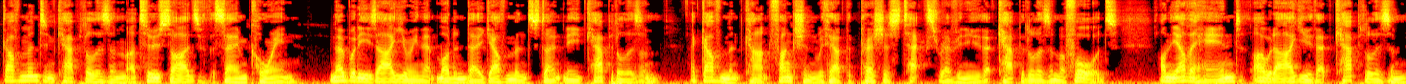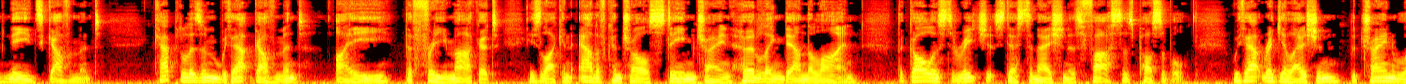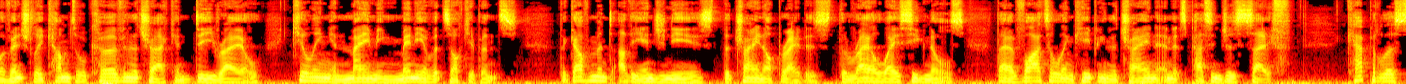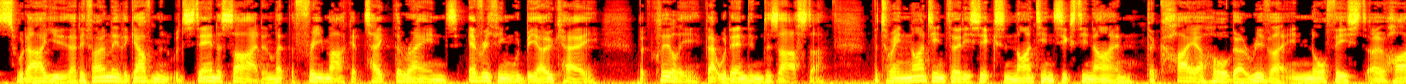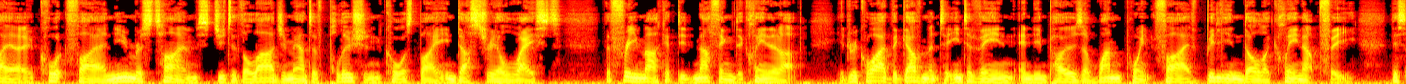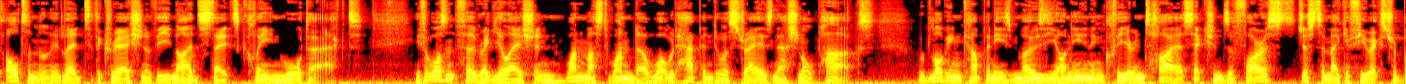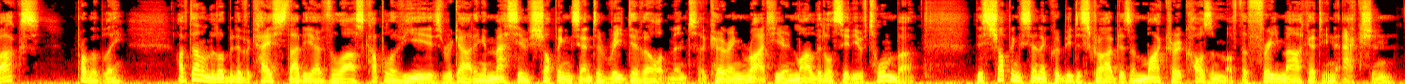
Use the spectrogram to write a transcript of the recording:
Government and capitalism are two sides of the same coin. Nobody is arguing that modern-day governments don't need capitalism. A government can't function without the precious tax revenue that capitalism affords. On the other hand, I would argue that capitalism needs government. Capitalism without government, i.e. the free market, is like an out-of-control steam train hurtling down the line. The goal is to reach its destination as fast as possible. Without regulation, the train will eventually come to a curve in the track and derail, killing and maiming many of its occupants. The government are the engineers, the train operators, the railway signals. They are vital in keeping the train and its passengers safe. Capitalists would argue that if only the government would stand aside and let the free market take the reins, everything would be okay, but clearly that would end in disaster. Between 1936 and 1969, the Cuyahoga River in northeast Ohio caught fire numerous times due to the large amount of pollution caused by industrial waste. The free market did nothing to clean it up. It required the government to intervene and impose a $1.5 billion clean-up fee. This ultimately led to the creation of the United States Clean Water Act. If it wasn't for regulation, one must wonder what would happen to Australia's national parks. Would logging companies mosey on in and clear entire sections of forests just to make a few extra bucks? Probably. I've done a little bit of a case study over the last couple of years regarding a massive shopping centre redevelopment occurring right here in my little city of Toowoomba. This shopping centre could be described as a microcosm of the free market in action.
